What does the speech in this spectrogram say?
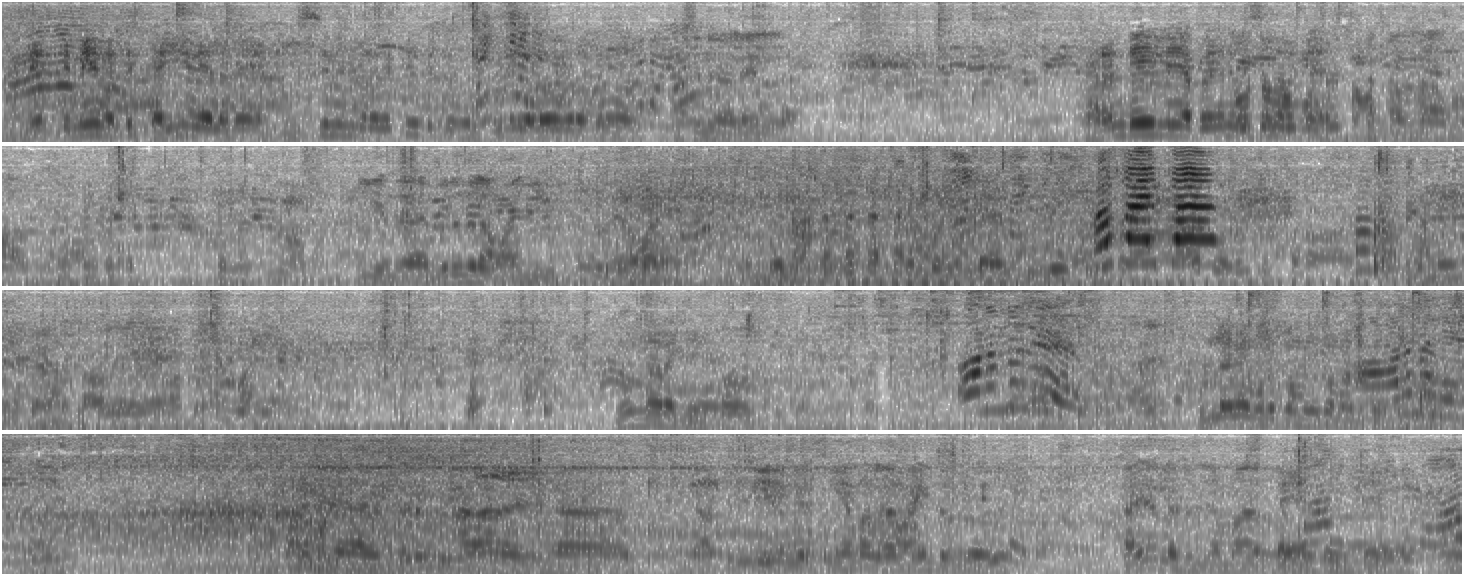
அனைத்துமே வந்து கை வேலை தான் மிஷினுங்கிறதுக்கு இதுக்கு ஒரு துளி அளவு கூட கிடையாது. மிஷின் வேலை இல்லை. கரண்டே இல்லையா அப்போ நீங்கள் இந்த விருதெல்லாம் வாங்கியிருக்கீங்க. ஆமாம் ரொம்ப ரொம்ப நல்லா இருக்கு சென்னையில் மூணு நாள் அங்கே ஃபுல்லாகவே முழுக்க முழுக்க மாட்டுது இந்த செருப்புலாம் எங்கள் எங்கள் அப்பச்சி எங்கள் சிஎம்எல்லாம் வாங்கிட்டு வருவார் டயரில் செஞ்ச மாதிரி. டயர் சொல்லிட்டு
